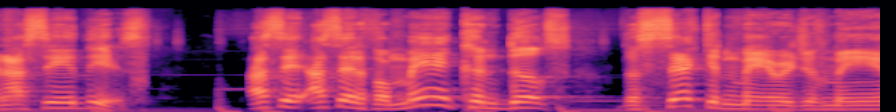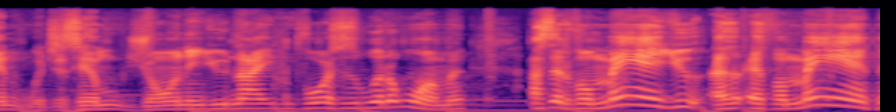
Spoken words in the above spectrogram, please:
And I said this. I said I said if a man conducts the second marriage of man, which is him joining uniting forces with a woman. I said, if a man you if a man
